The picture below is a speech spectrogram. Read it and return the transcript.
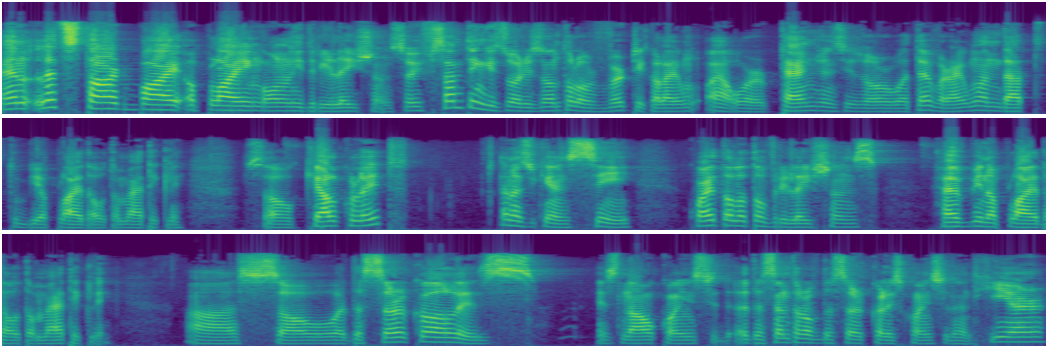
And let's start by applying only the relations. So if something is horizontal or vertical I, or tangencies or whatever, I want that to be applied automatically. So calculate, and as you can see, quite a lot of relations have been applied automatically. Uh, so the circle is is now coincident. Uh, the center of the circle is coincident here.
